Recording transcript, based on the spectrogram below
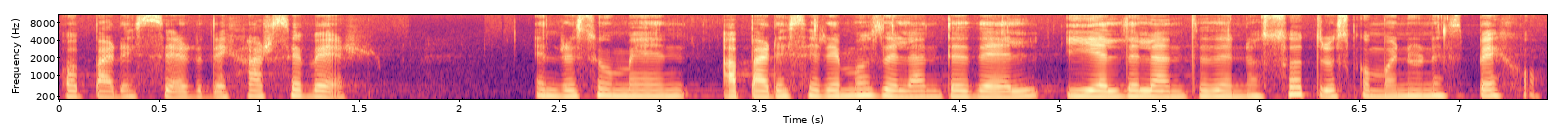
o aparecer, dejarse ver. En resumen, apareceremos delante de Él y Él delante de nosotros como en un espejo.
